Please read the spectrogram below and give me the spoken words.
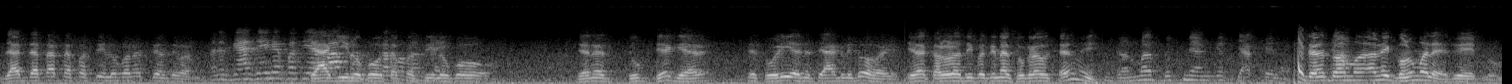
જાત જાતના તપસ્વી લોકો ને ત્યાં જવાનું. અને ત્યાં જઈને પછી આ ત્યાગી લોકો તપસ્વી લોકો જેને દુઃખ છે ઘેર તે છોડી અને ત્યાગ લીધો હોય. એવા કરોડાધિપતિના છોકરાઓ છે ને ને અનેક ઘણું મળે જોઈએ એટલું.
